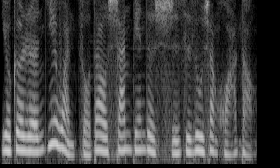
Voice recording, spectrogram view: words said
有个人夜晚走到山边的石子路上滑倒，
